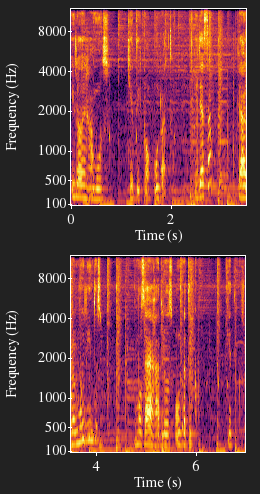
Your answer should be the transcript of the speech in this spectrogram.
Y lo dejamos un rato. Y ya está, quedaron muy lindos. Vamos a dejarlos un ratico quieticos.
